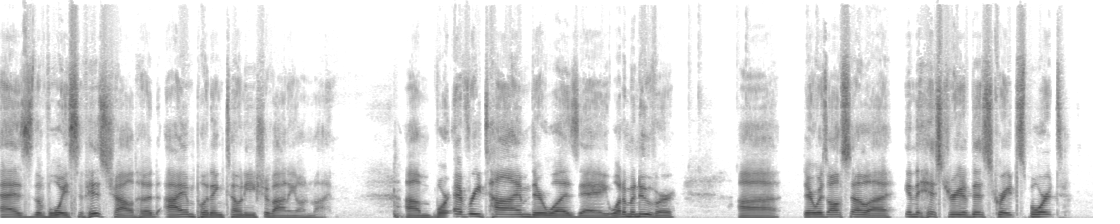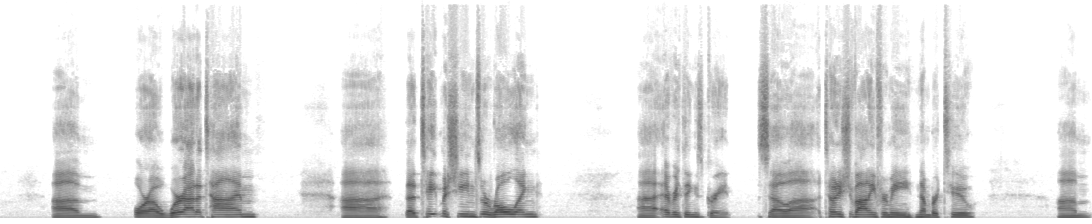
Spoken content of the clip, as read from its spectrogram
as the voice of his childhood, I am putting Tony Schiavone on mine. Um, for every time there was a what a maneuver, uh, there was also uh, in the history of this great sport, um, or a we're out of time. Uh, the tape machines are rolling. Uh, everything's great. So uh, Tony Schiavone for me, number two. Um,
